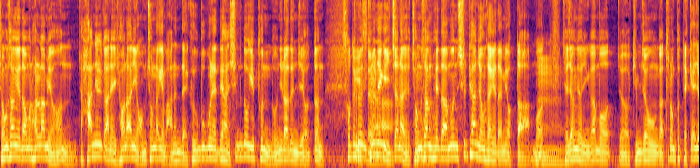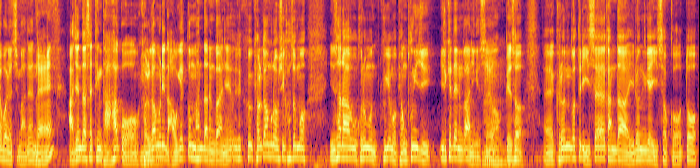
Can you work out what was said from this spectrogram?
정상회담을 하려면 한일 간의 현안이 엄청나게 많은데 그 부분에 대한 심도 깊은 논의라든지 어떤 그런 있어야. 그런 얘기 있잖아요. 정상회담은 실패한 정상회담이 없다. 뭐 음. 재작년인가 뭐 저 김정은과 트럼프 때 깨져버렸지만은 네. 아젠다 세팅 다 하고 결과물이 나오게끔 한다는 거 아니에요? 그 결과물 없이 가서 뭐 인사나 하고 그러면 그게 뭐 병풍이지 이렇게 되는 거 아니겠어요? 그래서 에, 그런 것들이 있어야 간다 이런 게 있었고 또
